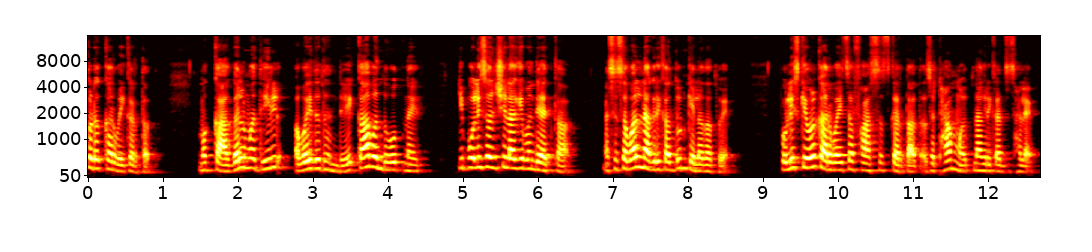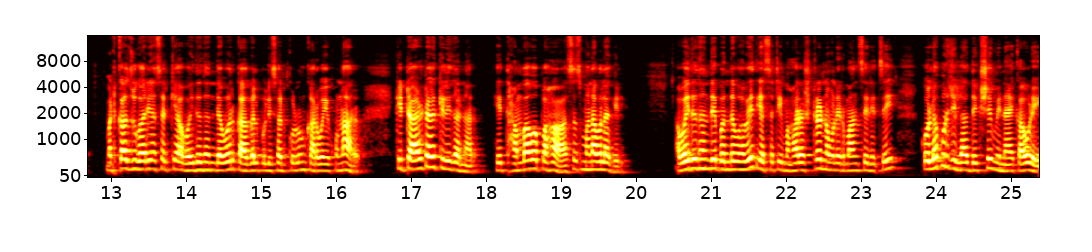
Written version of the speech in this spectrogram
कडक कारवाई करतात. मग कागलमधील अवैध धंदे का बंद होत नाहीत? की पोलिसांशी लागेबंदी आहेत का? असे सवाल नागरिकांतून केला जातो आहे पोलीस केवळ कारवाईचा फासच करतात असं ठाम मत नागरिकांचं झालं आहे मटका जुगार यासारख्या अवैध धंद्यावर कागल पोलिसांकडून कारवाई होणार की टाळटाळ केली जाणार हे थांबावं पहा असंच म्हणावं लागेल. अवैध धंदे बंद व्हावेत यासाठी महाराष्ट्र नवनिर्माण सेनेचे कोल्हापूर जिल्हाध्यक्ष विनायक आवळे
